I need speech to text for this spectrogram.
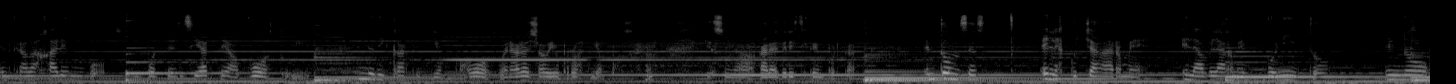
el trabajar en vos, en potenciarte a vos tu vida, en dedicarte tiempo a vos. Bueno, ahora ya voy por los tiempos, que es una característica importante. Entonces, el escucharme, el hablarme bonito, el no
